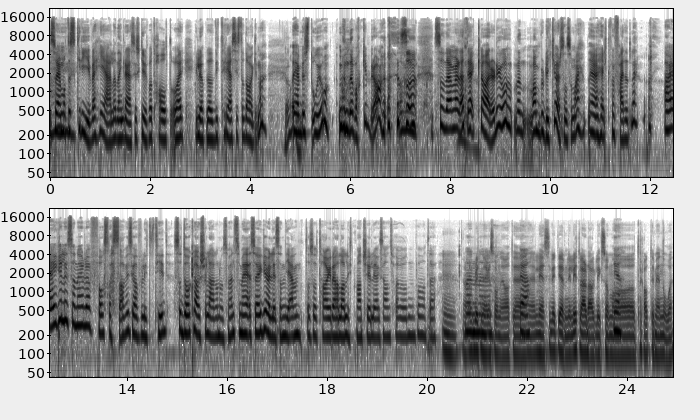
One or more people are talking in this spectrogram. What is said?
Så jeg måtte skrive hele den greia jeg skulle skrive på et halvt år i løpet av de tre siste dagene. Og jeg besto jo, men det var ikke bra. Så, så det med det at jeg klarer det jo, men man burde ikke gjøre sånn som meg. Det er helt forferdelig. Nei, jeg er litt sånn, jeg blir for stressa hvis jeg har for lite tid. Så da klarer jeg ikke å lære noe som helst. Så jeg, så jeg er veldig sånn jevnt, og så tar jeg det heller litt mer chill i eksamensperioden. på en måte. Mm. Jeg har blitt mer eh, sånn ja, at jeg ja. leser litt jevnlig, litt hver dag, liksom, og Ja. tar alltid med noe.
